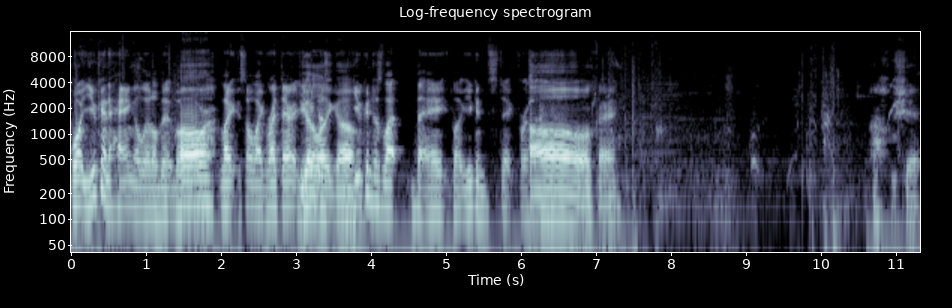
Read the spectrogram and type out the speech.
Well, you can hang a little bit before, Oh. like so, like right there. You gotta can let just- it go. You can just let the A look. You can stick for a second. Oh, okay. Oh shit.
